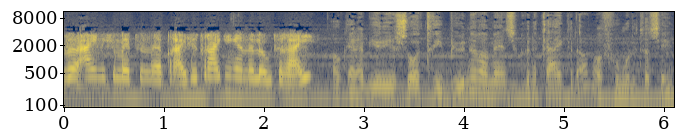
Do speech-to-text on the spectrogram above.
we eindigen met een prijsuitreiking en een loterij. Oké, okay, hebben jullie een soort tribune waar mensen kunnen kijken dan? Of hoe moet ik dat zien?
